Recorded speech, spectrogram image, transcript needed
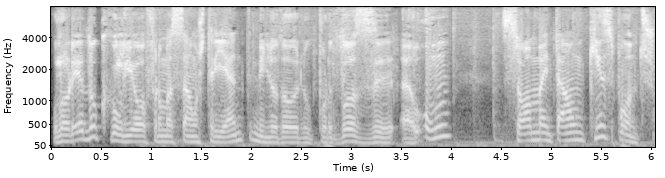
o que goleou a formação estreante, Milhodouro, por 12 a 1, soma então 15 pontos.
